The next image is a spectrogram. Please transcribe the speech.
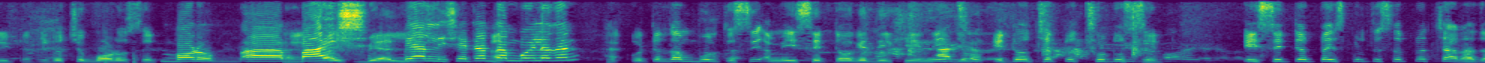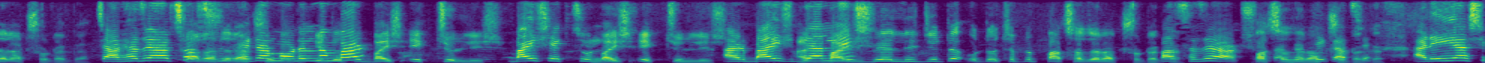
লিটার এটা হচ্ছে সেট বড়। বাইশ 22, 42 এটার দাম বইলে দেন। হ্যাঁ ওইটার দাম বলতেছি আমি এই সেটটা আগে দেখিয়ে নিই। আচ্ছা। যেমন এটা হচ্ছে আপনার ছোট সেট এই সেটটার প্রাইস পড়তেছে আপনার চার হাজার আটশো টাকা। চার হাজার আটশো চার হাজার এটার মডেল নাম্বার বাইশ একচল্লিশ। বাইশ একচল্লিশ। বাইশ একচল্লিশ। আর বাইশ আর বাইশ বিয়াল্লিশ বিয়াল্লিশ যেটা ওটা হচ্ছে আপনার পাঁচ হাজার আটশো টাকা। পাঁচ হাজার আটশো পাঁচ হাজার টাকা ঠিক আটশো আছে। টাকা। আর এই আসি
